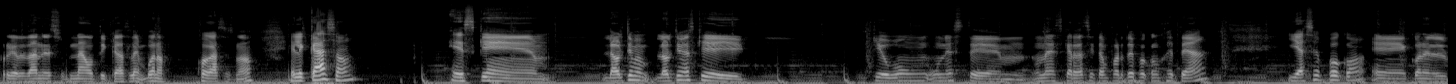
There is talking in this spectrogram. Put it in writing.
Porque te dan el Subnautica, bueno, juegazos, ¿no? El caso es que la última, la última vez que, que hubo un, un, este, una descarga así tan fuerte fue con GTA. Y hace poco, eh, con el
